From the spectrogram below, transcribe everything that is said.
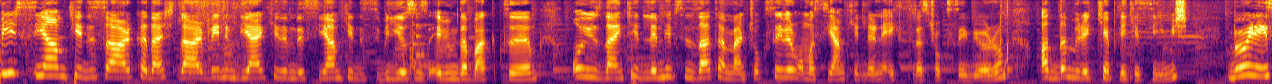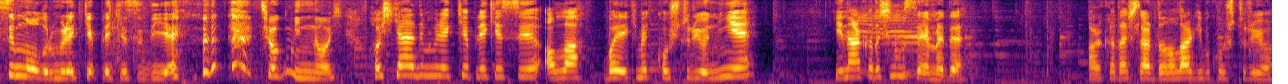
Bir siyam kedisi arkadaşlar. Benim diğer kedim de siyam kedisi. Biliyorsunuz evimde baktım. O yüzden kedilerin hepsini zaten ben çok seviyorum ama siyam kedilerini ekstra çok seviyorum. Adı da mürekkep lekesiymiş. Böyle isim mi olur mürekkep lekesi diye. çok minnoş. Hoş geldin mürekkep lekesi. Allah bay ekmek koşturuyor. Niye? Yeni arkadaşını mı sevmedi? Arkadaşlar danalar gibi koşturuyor.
